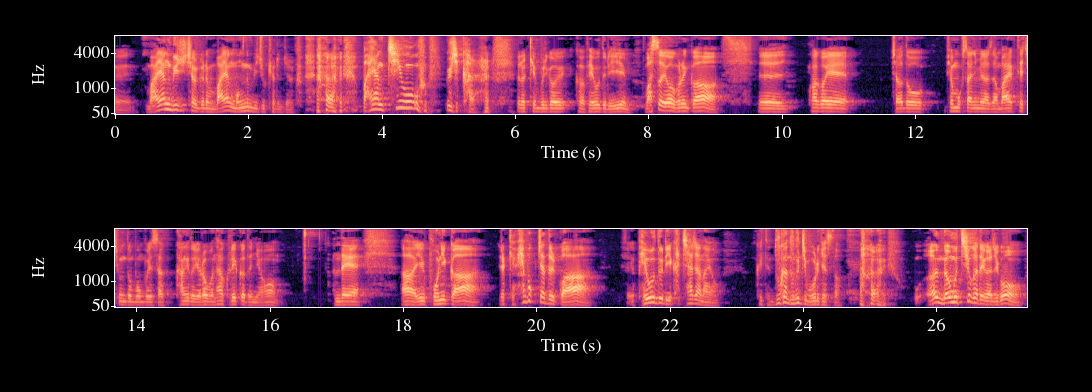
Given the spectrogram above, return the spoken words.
예, 마약 뮤지컬 그러면 마약 먹는 뮤지컬인 줄 알고 마약 치유 뮤지컬 이렇게 우리가 그 배우들이 왔어요. 그러니까 예, 과거에 저도 변 목사님이라서 마약 퇴치 운동 본부에서 강의도 여러 번 하고 그랬거든요. 근데 아, 여기 보니까 이렇게 회복자들과 배우들이 같이 하잖아요. 그때 누가 누군지 모르겠어. 어, 너무 치유가 돼가지고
